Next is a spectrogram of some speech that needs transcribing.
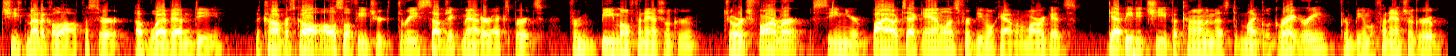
Chief Medical Officer of WebMD. The conference call also featured three subject matter experts from BMO Financial Group George Farmer, Senior Biotech Analyst for BMO Capital Markets, Deputy Chief Economist Michael Gregory from BMO Financial Group,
